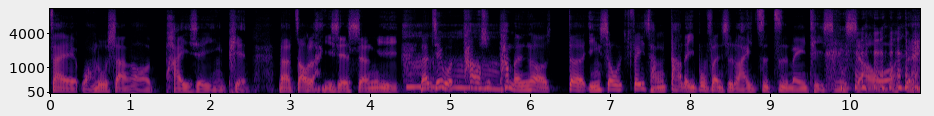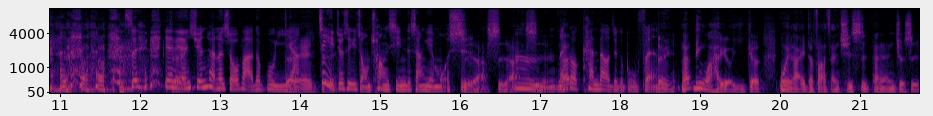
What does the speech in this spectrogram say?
在网络上哦拍一些影片。那招揽一些生意，哦、那结果他是他们哦的营收非常大的一部分是来自自媒体行销哦，对，所以 连宣传的手法都不一样，这也就是一种创新的商业模式。是啊，是啊，是能够看到这个部分。对，那另外还有一个未来的发展趋势，当然就是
